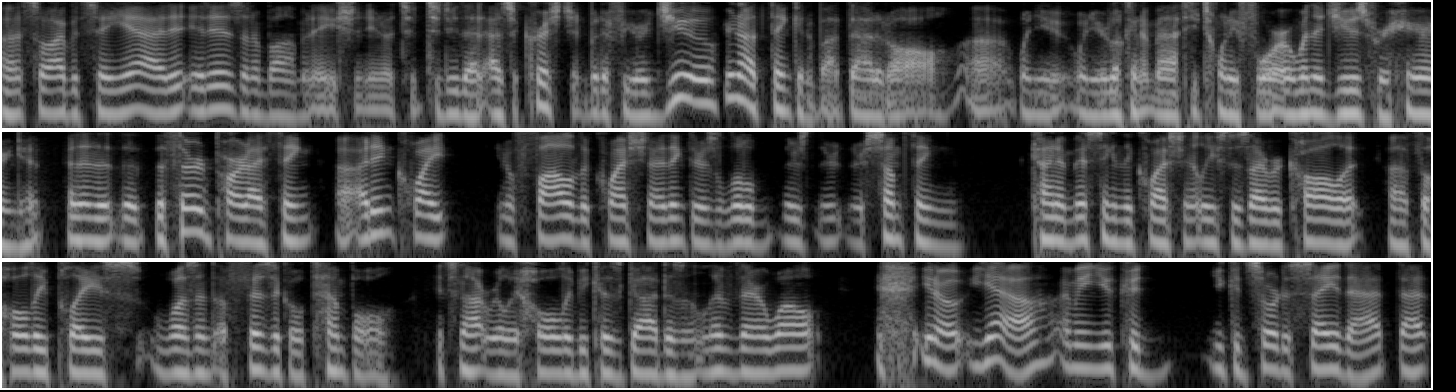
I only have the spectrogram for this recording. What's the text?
Uh, so I would say, yeah, it, it is an abomination, you know, to, to do that as a Christian. But if you're a Jew, you're not thinking about that at all uh, when you when you're looking at Matthew 24 or when the Jews were hearing it. And then the the, the third part, I think uh, I didn't quite you know follow the question. I think there's a little there's there, there's something kind of missing in the question, at least as I recall it. Uh, if the holy place wasn't a physical temple, it's not really holy because God doesn't live there. Well, you know, yeah, I mean, you could you could sort of say that that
